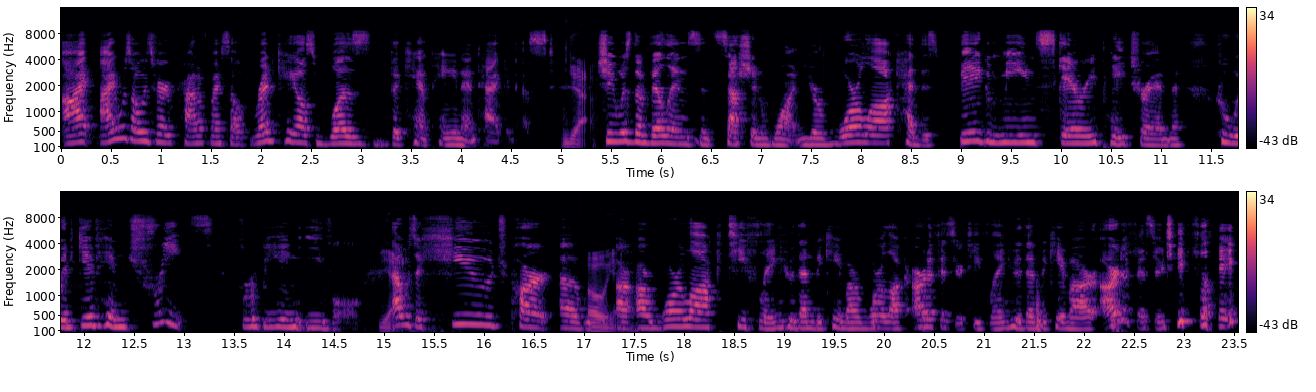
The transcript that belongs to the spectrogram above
I I was always very proud of myself. Red Chaos was the campaign antagonist. Yeah. She was the villain since session one. Your warlock had this big, mean, scary patron who would give him treats for being evil. Yeah. That was a huge part of Oh, yeah. our, our warlock tiefling, who then became our warlock artificer tiefling, who then became our artificer tiefling.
